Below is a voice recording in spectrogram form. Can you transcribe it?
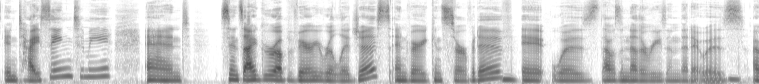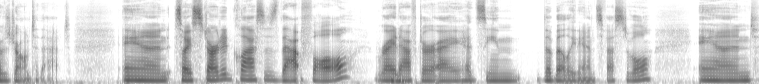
enticing to me, and since I grew up very religious and very conservative, Mm. it was that was another reason that it was I was drawn to that. And so I started classes that fall, right Mm. after I had seen the belly dance festival. And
